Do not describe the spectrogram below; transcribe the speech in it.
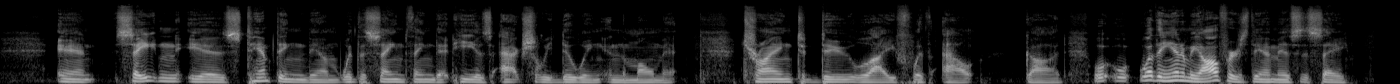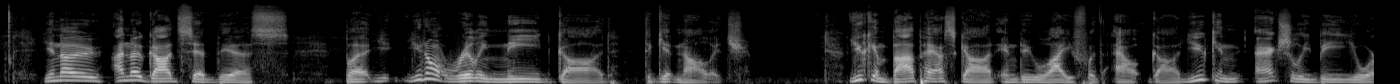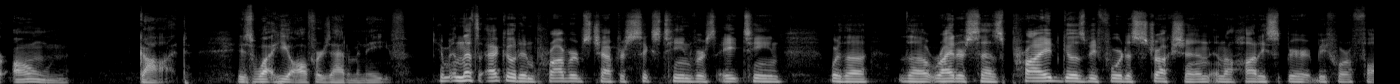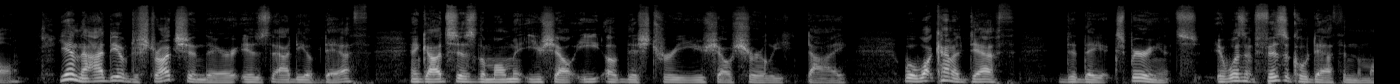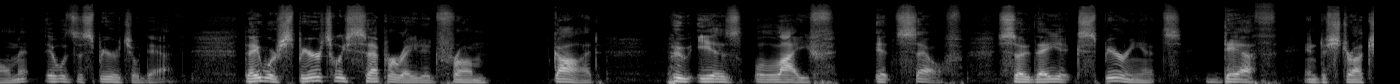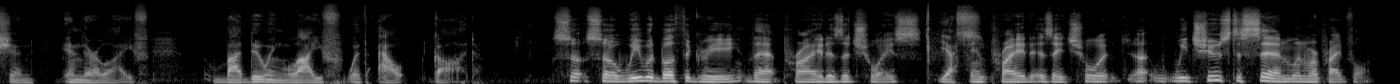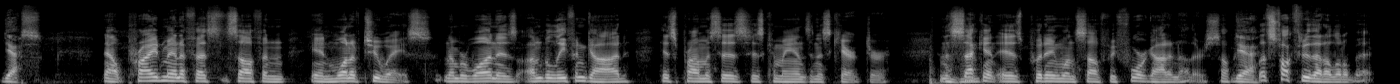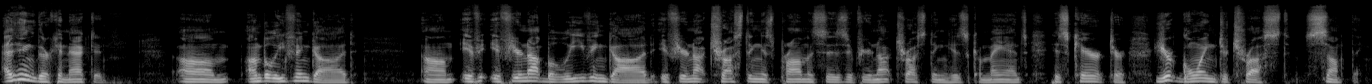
and Satan is tempting them with the same thing that he is actually doing in the moment, trying to do life without God. What the enemy offers them is to say, you know, I know God said this, but you, you don't really need God to get knowledge. You can bypass God and do life without God. You can actually be your own God is what he offers Adam and Eve. And that's echoed in Proverbs chapter 16, verse 18, where the, the writer says, Pride goes before destruction and a haughty spirit before a fall. Yeah, and the idea of destruction there is the idea of death. And God says, The moment you shall eat of this tree, you shall surely die. Well, what kind of death did they experience? It wasn't physical death in the moment, it was a spiritual death. They were spiritually separated from God, who is life itself. So they experience death and destruction in their life by doing life without God. So, so we would both agree that pride is a choice. Yes. And pride is a choice. Uh, we choose to sin when we're prideful. Yes. Now, pride manifests itself in, in one of two ways. Number one is unbelief in God, his promises, his commands, and his character. And the mm-hmm. second is putting oneself before God and others. So yeah. let's talk through that a little bit. I think they're connected. Um, unbelief in God. Um, if if you're not believing God, if you're not trusting His promises, if you're not trusting His commands, His character, you're going to trust something.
